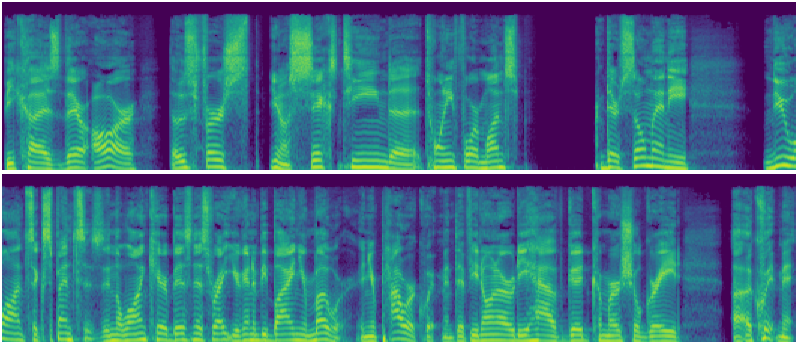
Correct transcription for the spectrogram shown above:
because there are those first, you know, 16 to 24 months, there's so many nuance expenses in the lawn care business, right? You're going to be buying your mower and your power equipment if you don't already have good commercial grade uh, equipment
